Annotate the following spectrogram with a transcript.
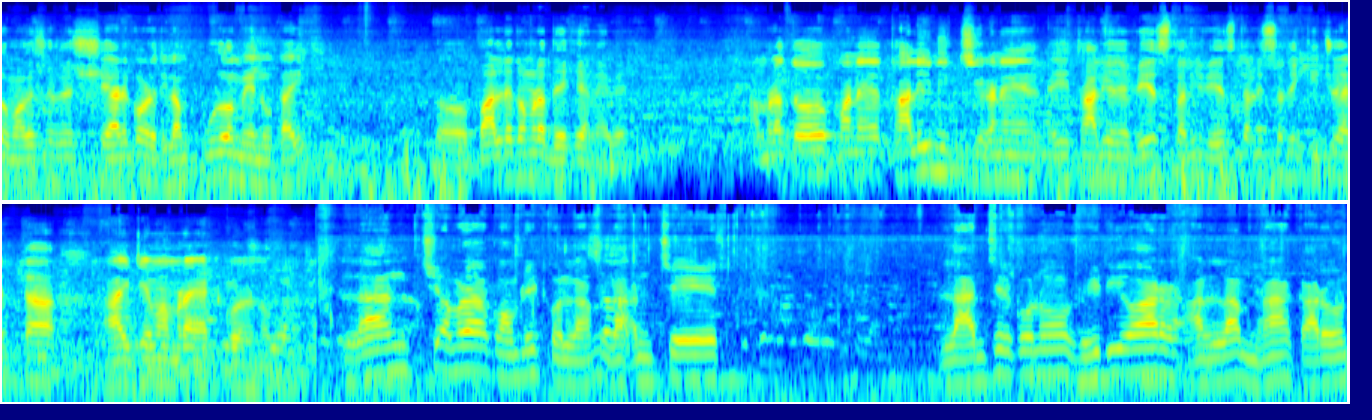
তোমাদের সাথে শেয়ার করে দিলাম, পুরো মেনুটাই তো পারলে তোমরা দেখে নেবে। আমরা তো মানে থালি নিচ্ছি, এখানে এই থালি আছে ভেজ থালি। ভেজ থালির সাথে কিছু একটা আইটেম আমরা অ্যাড করে নেব। লাঞ্চ আমরা কমপ্লিট করলাম। লাঞ্চের লাঞ্চের কোনো ভিডিও আর আনলাম না, কারণ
